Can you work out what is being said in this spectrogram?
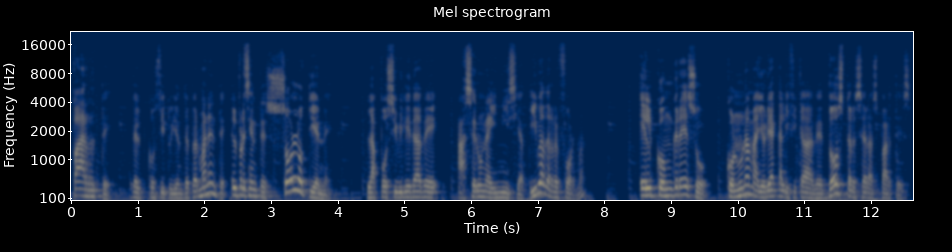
parte del constituyente permanente. El presidente solo tiene la posibilidad de hacer una iniciativa de reforma. El Congreso, con una mayoría calificada de dos terceras partes,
